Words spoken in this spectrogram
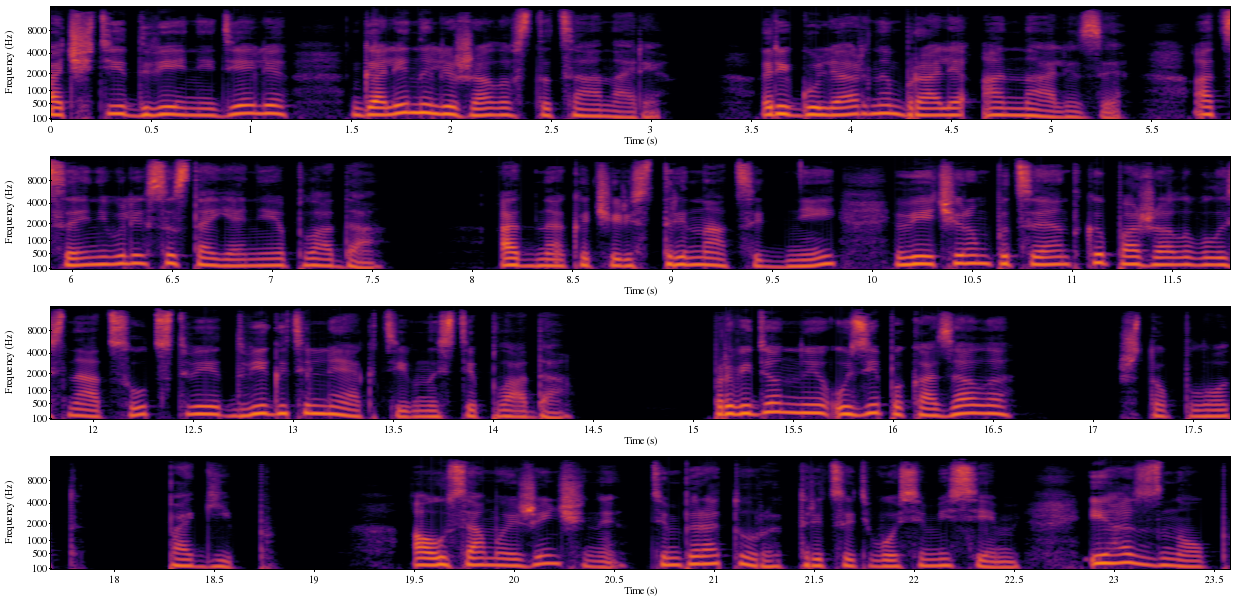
Почти две недели Галина лежала в стационаре. Регулярно брали анализы, оценивали состояние плода. Однако через 13 дней вечером пациентка пожаловалась на отсутствие двигательной активности плода. Проведенное УЗИ показало, что плод погиб. А у самой женщины температура 38,7 и озноб,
